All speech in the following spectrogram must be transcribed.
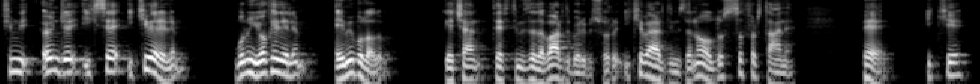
Şimdi önce x'e 2 verelim. Bunu yok edelim. M'i bulalım. Geçen testimizde de vardı böyle bir soru. 2 verdiğimizde ne oldu? 0 tane p 2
